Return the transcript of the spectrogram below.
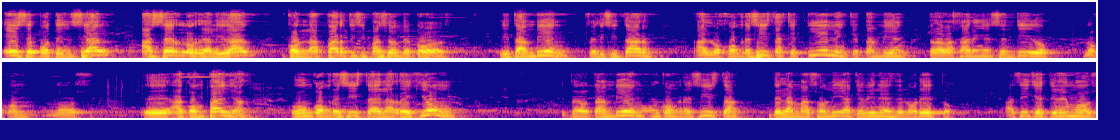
ese potencial hacerlo realidad con la participación de todos. Y también felicitar a los congresistas que tienen que también trabajar en ese sentido. Nos, eh, acompaña un congresista de la región, pero también un congresista de la Amazonía que viene desde Loreto. Así que tenemos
